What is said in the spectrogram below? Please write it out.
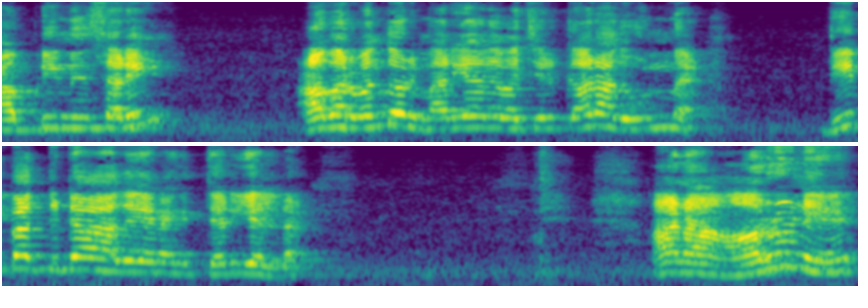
அப்படின்னு சரி அவர் வந்து ஒரு மரியாதை வச்சிருக்காரு அது உண்மை. தீபக் கிட்ட அது எனக்கு தெரியல. ஆனா அருண்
